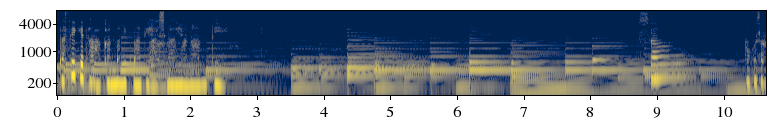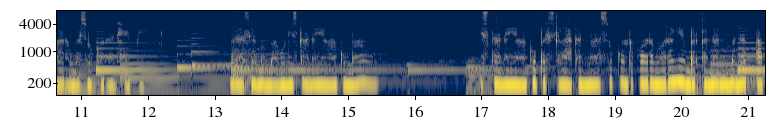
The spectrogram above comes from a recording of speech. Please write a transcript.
Pasti kita akan menikmati hasilnya nanti. So, aku sekarang bersyukur dan happy. Berhasil membangun istana yang aku mau. Istana yang aku persilahkan masuk untuk orang-orang yang berkenan menetap,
